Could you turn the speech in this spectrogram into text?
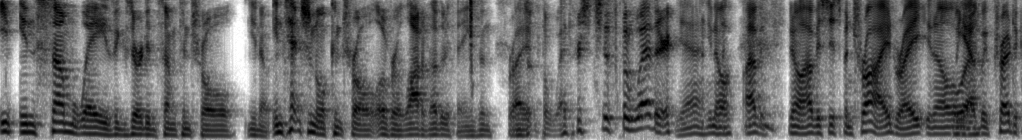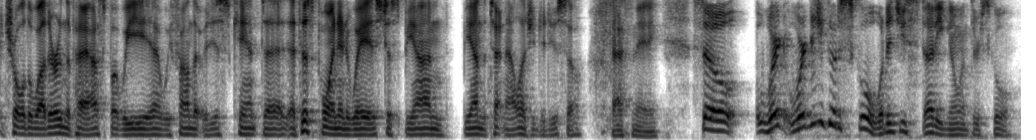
in, in some ways exerted some control, you know, intentional control over a lot of other things. And right. the, the weather's just the weather. Yeah. You know, I've, you know, obviously it's been tried, right? You know, yeah. uh, we've tried to control the weather in the past, but we, uh, we found that we just can't, uh, at this point anyway, it's just beyond, beyond the technology to do so. It's fascinating. So where, where did you go to school? What did you study going through school?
